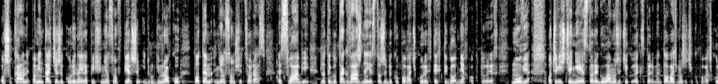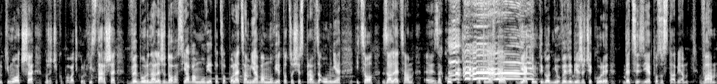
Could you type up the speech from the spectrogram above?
oszukany. Pamiętajcie, że kury najlepiej się niosą w pierwszym i drugim roku, potem niosą się coraz e, słabiej. Dlatego tak ważne jest to, żeby kupować kury w tych tygodniach, o których mówię. Oczywiście nie jest to reguła, możecie eksperymentować, możecie kupować kurki młodsze, możecie kupować kurki starsze. Wybór należy do Was. Ja Wam mówię to, co polecam, ja Wam mówię to, co się sprawdza u mnie i co zalecam e, zakupić. Natomiast to, w jakim tygodniu Wy wybierzecie kury, decyzję pozostawiam Wam.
